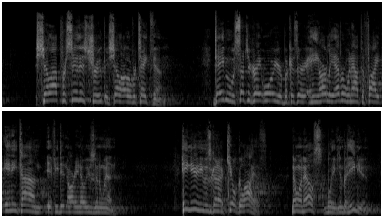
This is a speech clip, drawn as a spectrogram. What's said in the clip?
Shall I pursue this troop and shall I overtake them? David was such a great warrior because there, he hardly ever went out to fight any time if he didn't already know he was going to win. He knew he was going to kill Goliath. No one else believed him, but he knew.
